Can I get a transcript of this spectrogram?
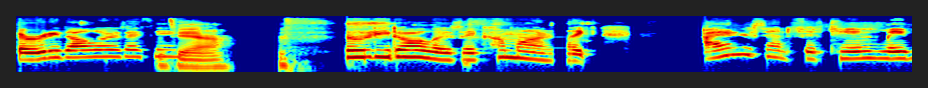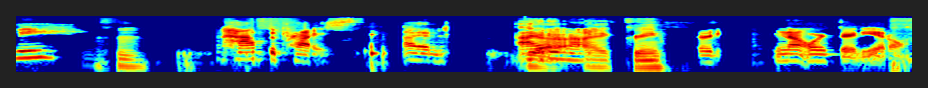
thirty dollars. I think. Yeah thirty dollars. Like, come on. Like, I understand fifteen, maybe mm-hmm. half the price. I understand, I Yeah, not I agree. 30, not worth 30 at all.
